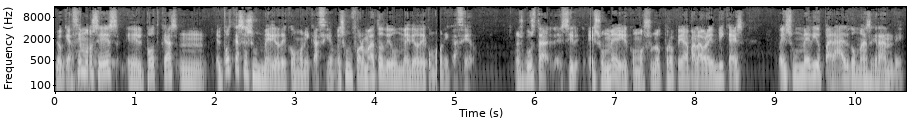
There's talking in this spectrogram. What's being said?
lo que hacemos es el podcast. Mm, el podcast es un medio de comunicación, es un formato de un medio de comunicación. Nos gusta decir, es un medio, como su propia palabra indica, es, es un medio para algo más grande.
